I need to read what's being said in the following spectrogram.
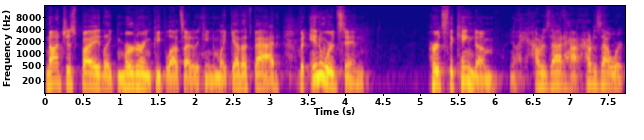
not just by like murdering people outside of the kingdom, like, yeah, that's bad, but inward sin hurts the kingdom. You're like, how does that how, how does that work?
